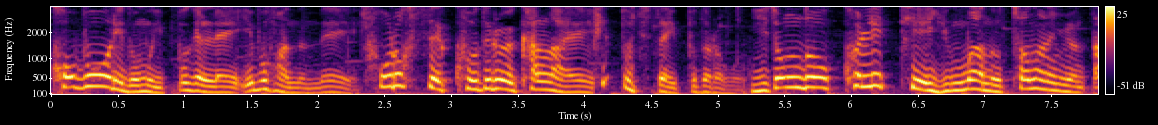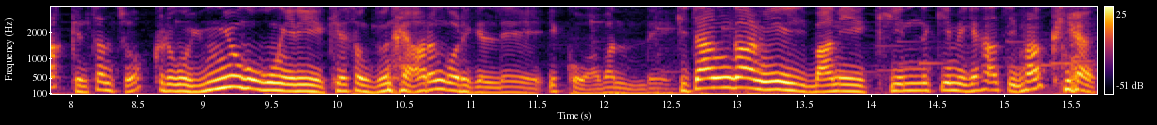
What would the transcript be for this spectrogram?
커버홀이 너무 이쁘길래 입어봤는데 초록색 코드로이 컬러에 핏도 진짜 이쁘더라고요. 이 정도 퀄리티에 65,000원이면 딱 괜찮죠? 그리고 66501이 계속 눈에 아른거리길래 입고 와봤는데 기장감이 많이 긴 느낌이긴 하지만 그냥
